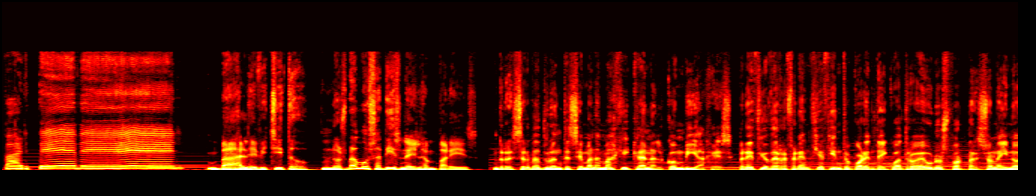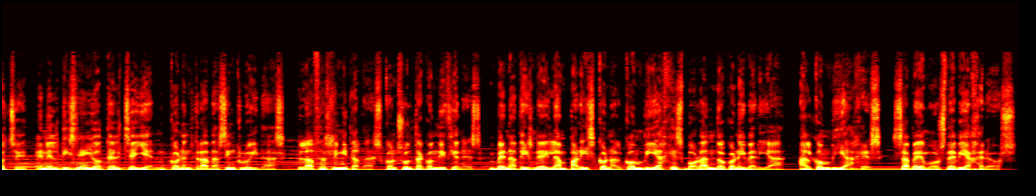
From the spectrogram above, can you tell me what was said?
parte de él. Vale, bichito, nos vamos a Disneyland París. Reserva durante Semana Mágica en Halcón Viajes. Precio de referencia 144 euros por persona y noche en el Disney Hotel Cheyenne con entradas incluidas. Plazas limitadas, consulta condiciones. Ven a Disneyland París con Halcón Viajes volando con Iberia. Halcón Viajes, sabemos de viajeros.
